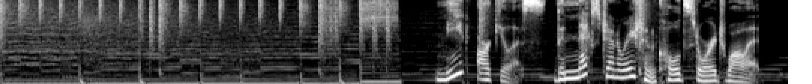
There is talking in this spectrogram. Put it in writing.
Meet Arculus, the next generation cold storage wallet.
